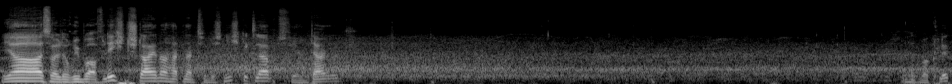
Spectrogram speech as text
Ja, sollte rüber auf Lichtsteiner. Hat natürlich nicht geklappt. Vielen Dank. Hat mal Glück.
